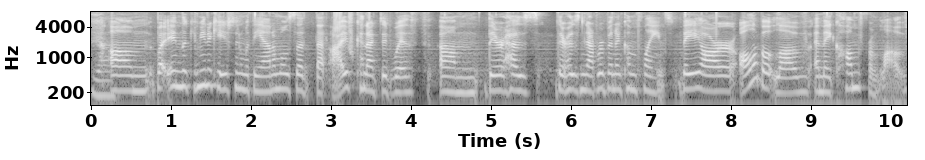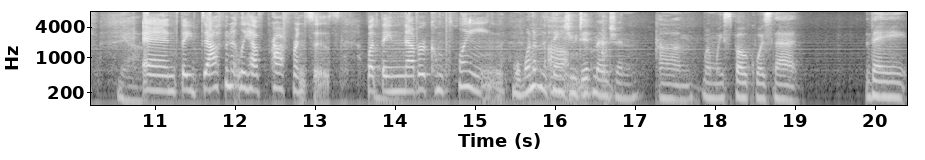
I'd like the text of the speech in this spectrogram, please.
Yeah, yeah. Um, but in the communication with the animals that that I've connected with, um, there has there has never been a complaint. They are all about love, and they come from love. Yeah. And they definitely have preferences, but they never complain. Well, one of the things you did mention um, when we spoke was that they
